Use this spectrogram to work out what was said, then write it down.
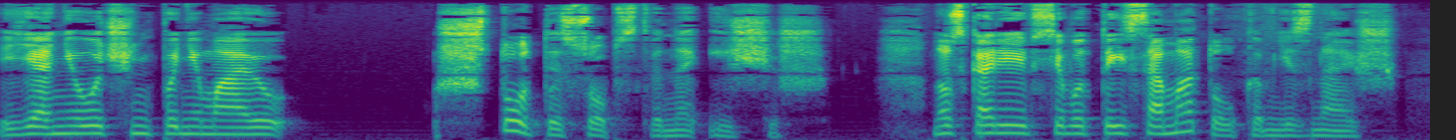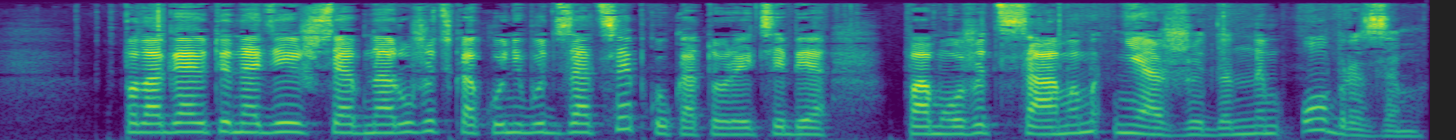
Я не очень понимаю, что ты, собственно, ищешь. Но, скорее всего, ты и сама толком не знаешь. Полагаю, ты надеешься обнаружить какую-нибудь зацепку, которая тебе поможет самым неожиданным образом.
